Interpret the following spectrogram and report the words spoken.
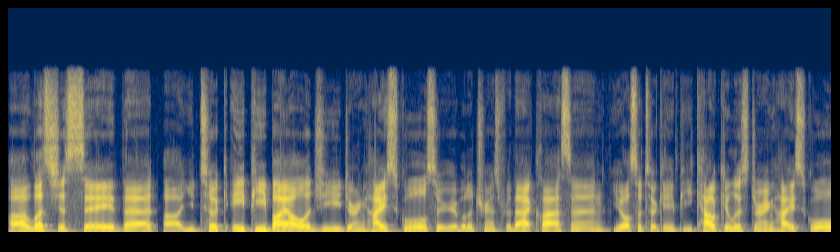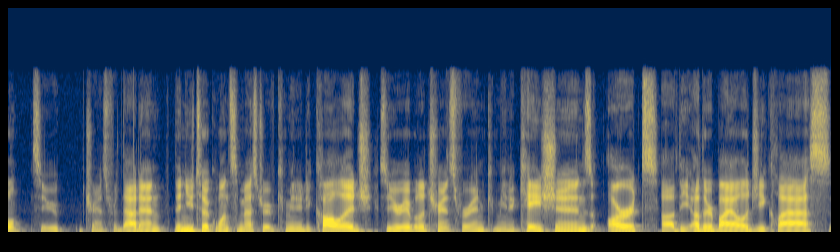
uh, let's just say that uh, you took AP biology during high school, so you're able to transfer that class in. You also took AP Calculus during high school, so you transferred that in. Then you took one semester of community college, so you're able to transfer in communications, art, uh, the other biology class,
